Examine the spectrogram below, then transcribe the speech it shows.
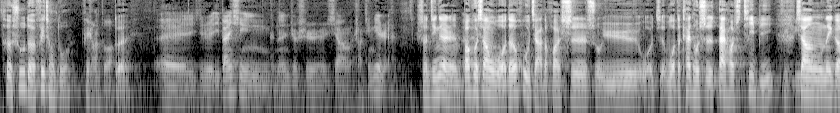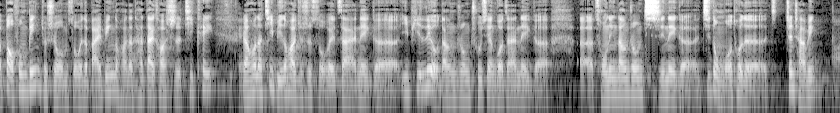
特殊的非常多，非常多。对，呃，就是一般性可能就是像赏金猎人，赏金猎人，包括像我的护甲的话是属于我我的开头是代号是 TB，像那个暴风兵就是我们所谓的白兵的话呢，它代号是 TK，TK 然后呢，TB 的话就是所谓在那个 EP 六当中出现过，在那个呃丛林当中骑那个机动摩托的侦察兵，啊，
